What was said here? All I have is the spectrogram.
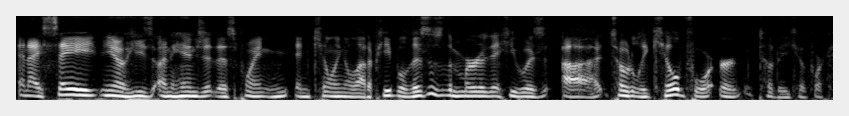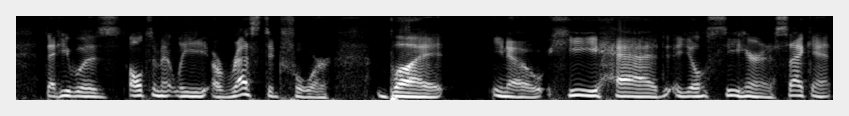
and I say, you know, he's unhinged at this point and killing a lot of people. This is the murder that he was uh, totally killed for, or totally killed for, that he was ultimately arrested for. But you know, he had. You'll see here in a second.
